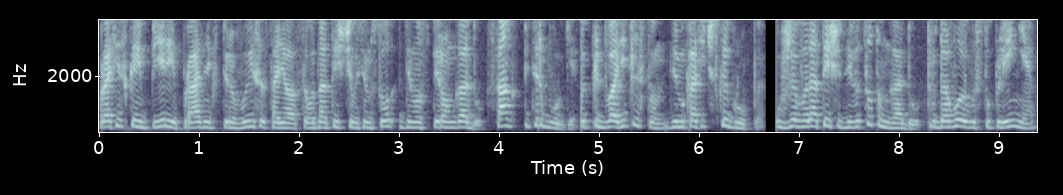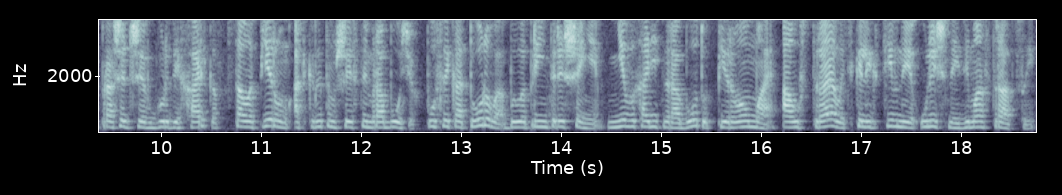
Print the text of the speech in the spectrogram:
В Российской империи праздник впервые состоялся в 1891 году в Санкт-Петербурге под предводительством демократической группы. Уже в 1900 году трудовое выступление, прошедшее в городе Харьков, стало первым открытым шествием рабочих, после которого было принято решение не выходить на работу 1 мая, а устраивать коллективные уличные демонстрации.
